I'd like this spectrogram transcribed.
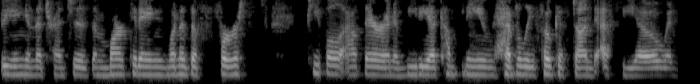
being in the trenches and marketing. One of the first people out there in a media company heavily focused on SEO and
